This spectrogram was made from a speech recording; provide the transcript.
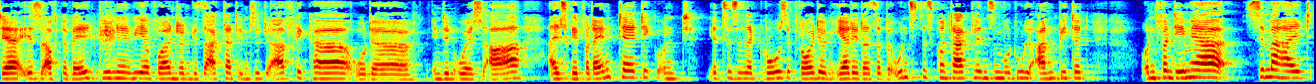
der ist auf der Weltbühne, wie er vorhin schon gesagt hat, in Südafrika oder in den USA als Referent tätig. Und jetzt ist es eine große Freude und Ehre, dass er bei uns das Kontaktlinsenmodul anbietet. Und von dem her sind wir halt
